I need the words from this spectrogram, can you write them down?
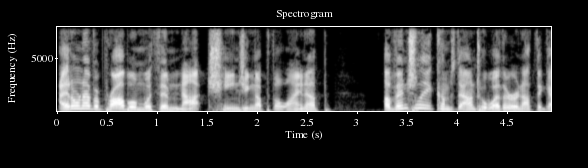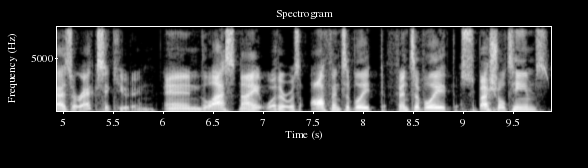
I don't have a problem with them not changing up the lineup. Eventually it comes down to whether or not the guys are executing. And last night, whether it was offensively, defensively, the special teams,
